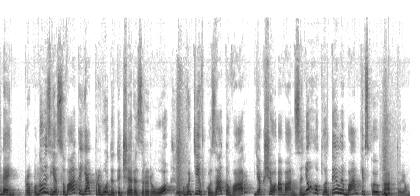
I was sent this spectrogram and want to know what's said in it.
день! Пропоную з'ясувати, як проводити через РРО готівку за товар, якщо аванс за нього платили банківською картою.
